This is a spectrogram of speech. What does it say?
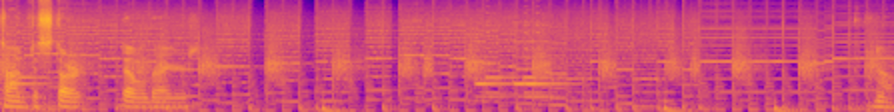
time to start Devil Daggers. No.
